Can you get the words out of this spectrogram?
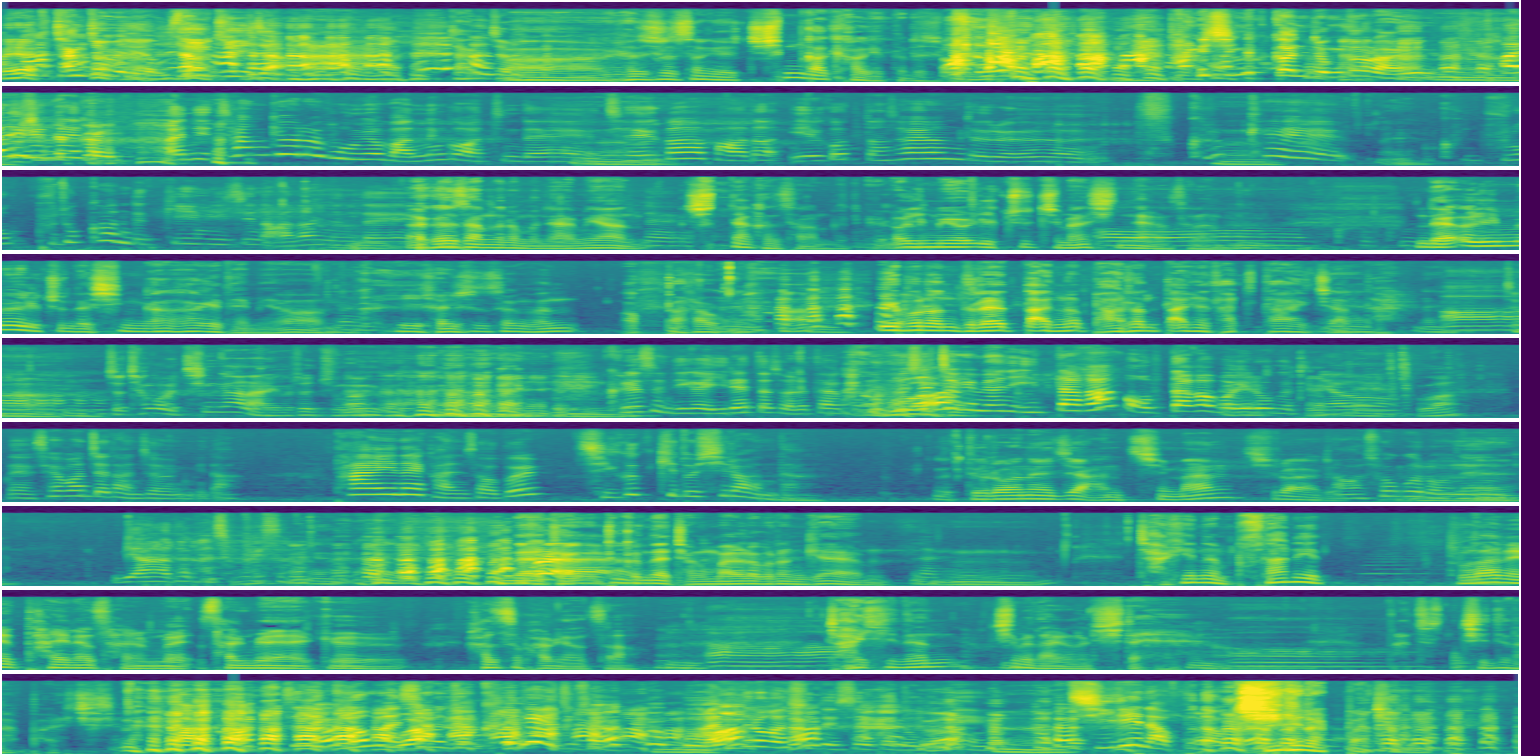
왜? 장점이네요. 이상주의자. 장점. 아 현실성이 심각하게 떨어져. 아니 심각한 정도는 아닌. 아니 근데 아니 창규를 보면 맞는 것 같은데 음. 제가 받아 읽었던 사연들은 그렇게 네. 그 부족, 부족한 느낌이진 않았는데. 아, 그 사람들은 뭐냐면 네. 신약한 사람들이에요. 을묘 일주지만 신약한 사람. 어, 근데 을묘일주인데 심각하게 되면 네. 이 현실성은 없다라고. 네. 이분은 들의 땅 발은 땅에 닿, 닿지 않다. 네. 아. 저 참고로 친간 아니고 전 중간입니다. 음. 그래서 네가 이랬다 저랬다 하고. 현실적인 면이 있다가 없다가 뭐 이러거든요. 네. 우와. 네, 세 번째 단점입니다. 타인의 간섭을 지극히도 싫어한다. 드러내지 않지만 싫어하겠다. 아, 속으로는 네. 미안하다 간섭해서. 네. 근데, 저, 근데 정말로 그런 게 네. 음, 자기는 부단히 부단히 타인의 삶에 삶에 그 간섭하면서 아. 자기는 치매 걸 싫어해. 어. 나 진- 질이 나빠요, 질이. 선생님 그런 말씀은 좀 크게 해주세요. 안 들어갈 수도 있으니까 녹음에 음. 질이 나쁘다고요? 질이 나빠. 질이.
